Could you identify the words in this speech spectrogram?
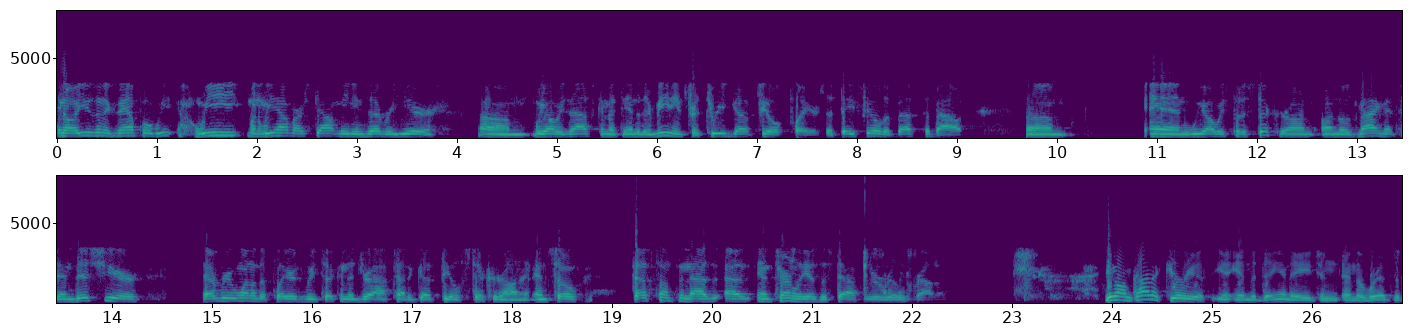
You know, I'll use an example. We we when we have our scout meetings every year, um, we always ask them at the end of their meetings for three gut feel players that they feel the best about. Um, and we always put a sticker on on those magnets. And this year, every one of the players we took in the draft had a gut feel sticker on it. And so that's something that, as, as internally as a staff, we were really proud of. You know, I'm kind of curious in, in the day and age, and, and the Reds have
